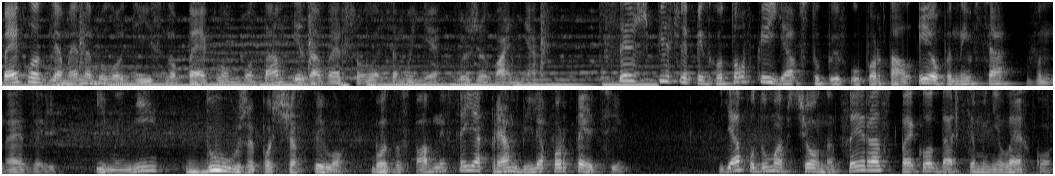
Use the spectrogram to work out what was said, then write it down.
пекло для мене було дійсно пеклом, бо там і завершувалося моє виживання. Все ж після підготовки я вступив у портал і опинився в Незері. І мені дуже пощастило, бо заспавнився я прямо біля фортеці. Я подумав, що на цей раз пекло дасться мені легко.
